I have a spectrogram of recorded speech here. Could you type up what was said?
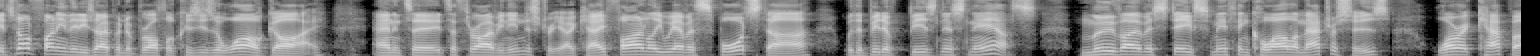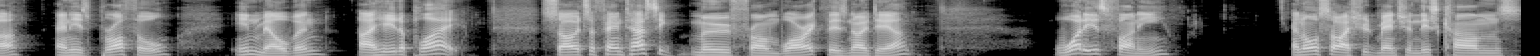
it's not funny that he's opened a brothel because he's a wild guy and it's a it's a thriving industry. Okay, finally we have a sports star with a bit of business nous. Move over Steve Smith and Koala Mattresses, Warwick Capper and his brothel in Melbourne are here to play. So it's a fantastic move from Warwick. There's no doubt. What is funny, and also I should mention this comes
